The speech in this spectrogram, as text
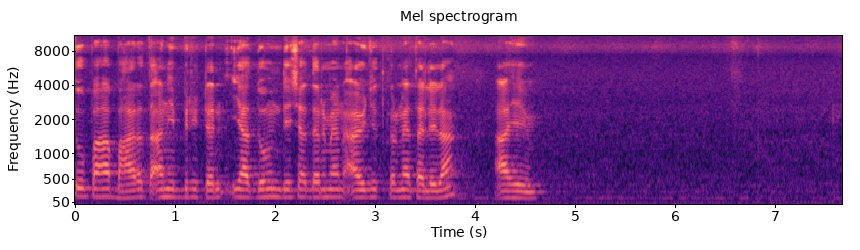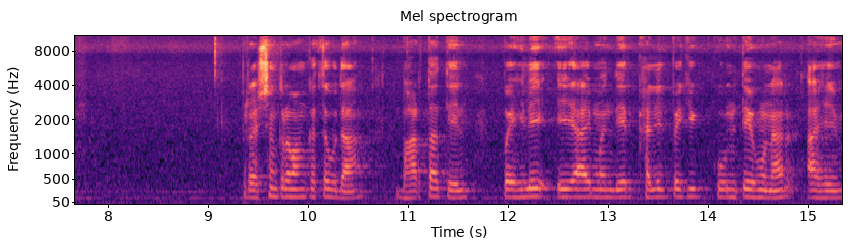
तो पहा भारत आणि ब्रिटन या दोन देशादरम्यान आयोजित करण्यात आलेला आहे. प्रश्न क्रमांक चौदा. भारतातील पहिले ए आय मंदिर खालीलपैकी कोणते होणार आहे?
